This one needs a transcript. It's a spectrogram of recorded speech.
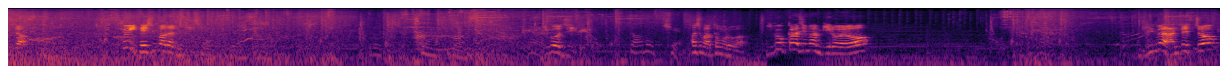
등장. 쉐이 대신 맞아주기 이거지. 다시 바텀으로 가. 이것까지만 밀어요. 밀면 안 됐죠?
